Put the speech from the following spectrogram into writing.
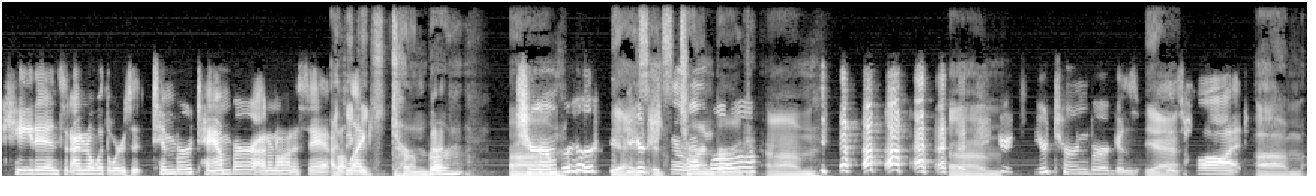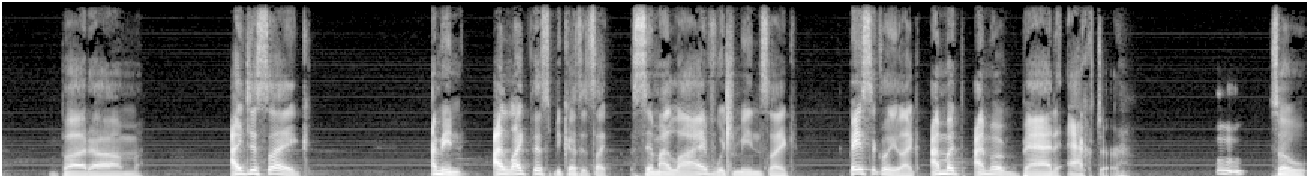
cadence. And I don't know what the word is. It timber, timbre? I don't know how to say it. I but think like, it's Turnber. Um, timbre. Yeah, it's, it's. Turnberg. Um, um, your, your Turnberg is, yeah. is hot. Um, but um, I just like, I mean, I like this because it's like semi live, which means like, basically, like I'm a I'm a bad actor. Mhm. So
